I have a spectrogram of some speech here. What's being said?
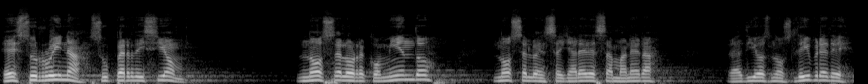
es su ruina, su perdición. No se lo recomiendo, no se lo enseñaré de esa manera. Dios nos libre de,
